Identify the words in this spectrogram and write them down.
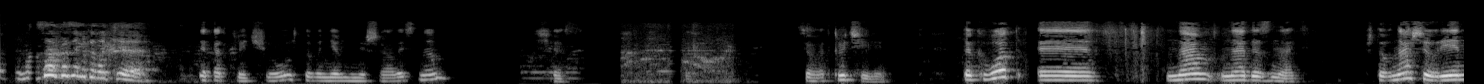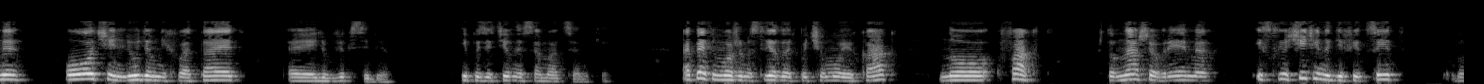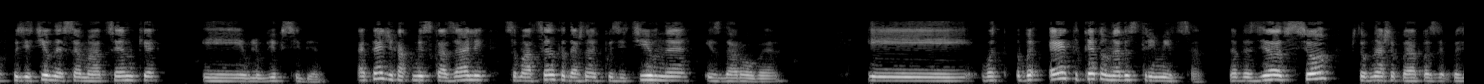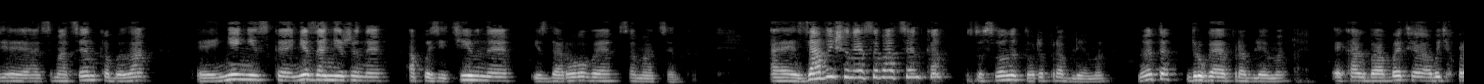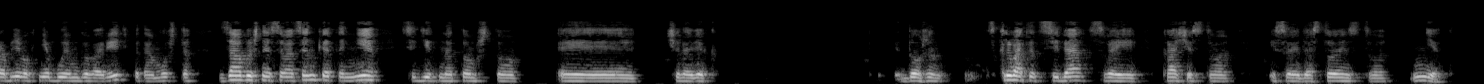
Всех отключу, чтобы не мешалось нам. Сейчас. Все, отключили. Так вот, э, нам надо знать, что в наше время очень людям не хватает э, любви к себе и позитивной самооценки. Опять мы можем исследовать, почему и как, но факт, что в наше время исключительно дефицит в позитивной самооценке и в любви к себе. Опять же, как мы сказали, самооценка должна быть позитивная и здоровая. И вот это, к этому надо стремиться. Надо сделать все, чтобы наша самооценка была э, не низкая, не заниженная, а позитивная и здоровая самооценка. А завышенная самооценка, безусловно, тоже проблема. Но это другая проблема. И как бы об этих, об этих проблемах не будем говорить, потому что завышенная самооценка это не сидит на том, что э, человек должен скрывать от себя свои качества и свои достоинства. Нет.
